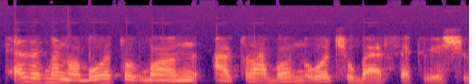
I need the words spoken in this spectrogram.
Ezekben a boltokban általában olcsó árfekvésű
